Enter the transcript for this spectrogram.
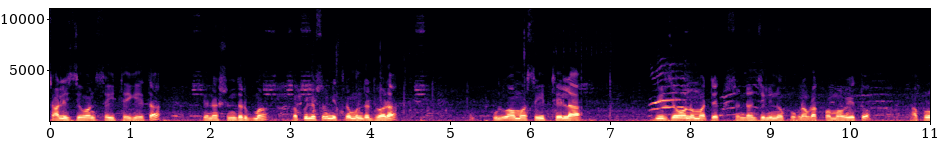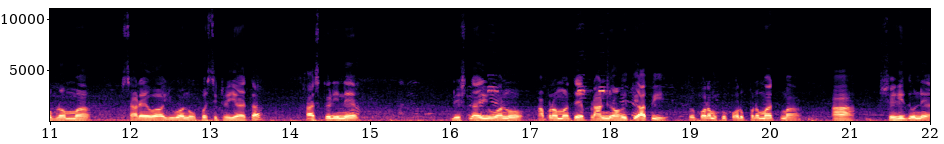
ચાલીસ જવાન શહીદ થઈ ગયા હતા. તેના સંદર્ભમાં કપિલેશ્વર મિત્ર મંડળ દ્વારા પુલવામા શહીદ થયેલા વીર જવાનો માટે શ્રદ્ધાંજલિનો પ્રોગ્રામ રાખવામાં આવ્યો હતો. આ પ્રોગ્રામમાં સારા એવા યુવાનો ઉપસ્થિત રહ્યા હતા. ખાસ કરીને દેશના યુવાનો આપણા માટે પ્રાણની આહુતિ આપી તો પરમ કૃપાળુ પરમાત્મા આ શહીદોને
